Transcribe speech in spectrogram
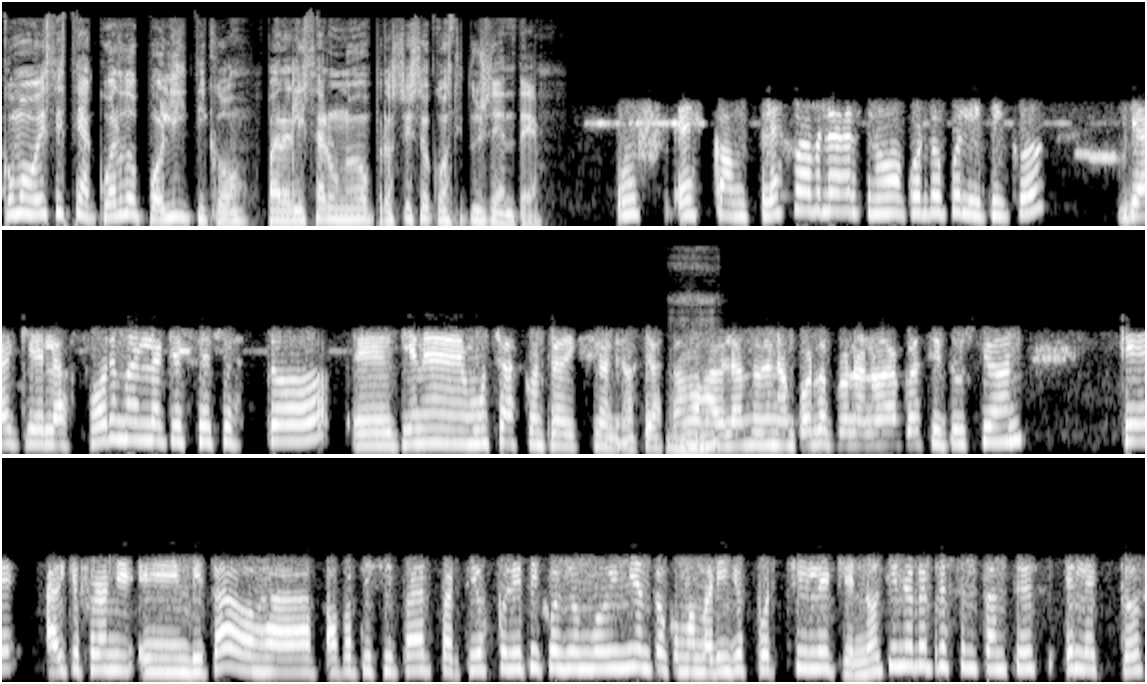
¿Cómo ves este acuerdo político para realizar un nuevo proceso constituyente? Uf, es complejo hablar de este nuevo acuerdo político, ya que la forma en la que se gestó eh, tiene muchas contradicciones. O sea, estamos hablando de un acuerdo por una nueva constitución que al que fueron eh, invitados a, participar partidos políticos de un movimiento como Amarillos por Chile, que no tiene representantes electos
